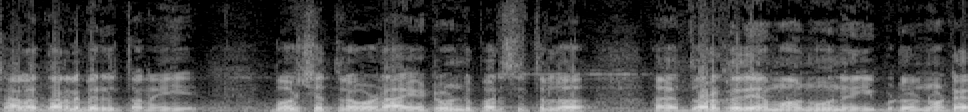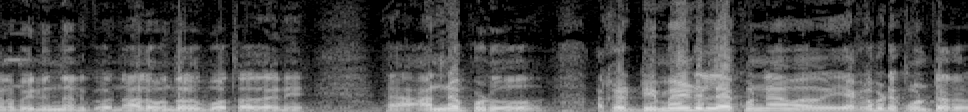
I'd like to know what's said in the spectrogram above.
చాలా ధరలు పెరుగుతున్నాయి. భవిష్యత్తులో కూడా ఎటువంటి పరిస్థితుల్లో దొరకదేమో నూనె. ఇప్పుడు నూట ఎనభై ఉంది అనుకో నాలుగు వందలకు పోతుందని అన్నప్పుడు అక్కడ డిమాండ్ లేకుండా ఎగబడి కొంటారు.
